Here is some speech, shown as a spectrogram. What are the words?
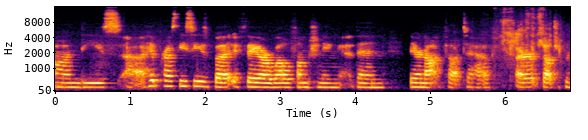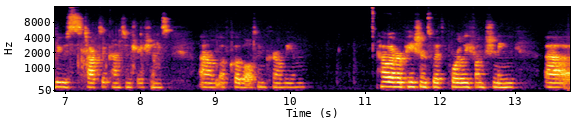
on these uh, hip prostheses, but if they are well functioning, then they're not thought to have or thought to produce toxic concentrations um, of cobalt and chromium. However, patients with poorly functioning uh,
